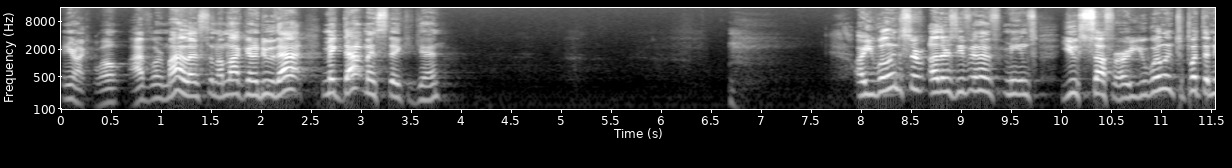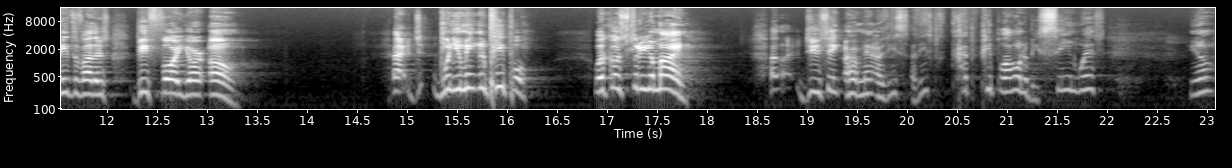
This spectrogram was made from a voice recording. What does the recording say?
And you're like, "Well, I've learned my lesson. I'm not going to do that. Make that mistake again." Are you willing to serve others even if it means you suffer? Are you willing to put the needs of others before your own? Uh, when you meet new people, what goes through your mind? Uh, do you think, oh man, are these, are these type of people I want to be seen with? You know?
